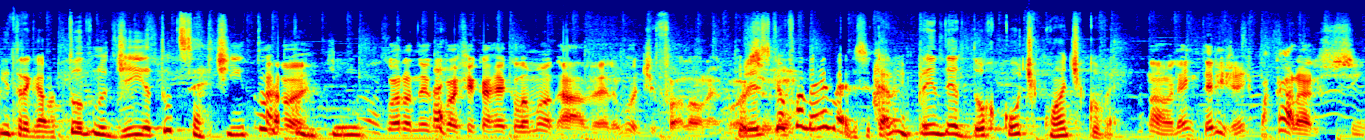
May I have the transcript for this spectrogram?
Entregava tudo no dia, tudo certinho, tudo Ah, bonitinho. Agora o nego vai ficar reclamando. Ah, velho, eu vou te falar um negócio. Por isso que eu viu? falei, velho. Esse cara é um empreendedor coach quântico, velho. Não, ele é inteligente pra caralho, sim.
